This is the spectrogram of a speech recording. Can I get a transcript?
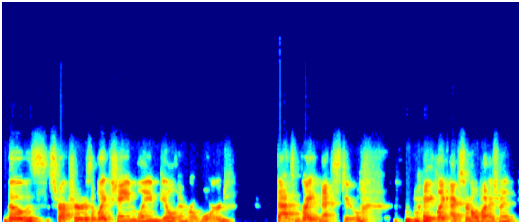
those structures of like shame, blame, guilt, and reward. That's right next to, right? Like external punishment,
